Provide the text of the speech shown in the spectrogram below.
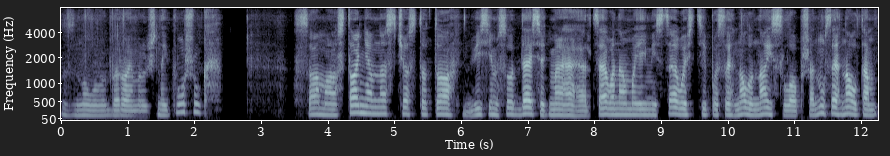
Знову вибираємо ручний пошук. Сама остання в нас частота 810 МГц. Це вона в моїй місцевості по сигналу найслабша. Ну, сигнал там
